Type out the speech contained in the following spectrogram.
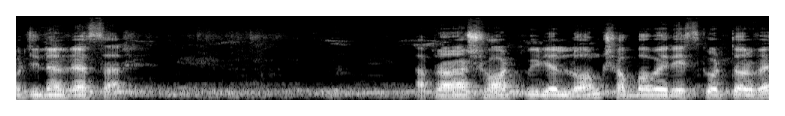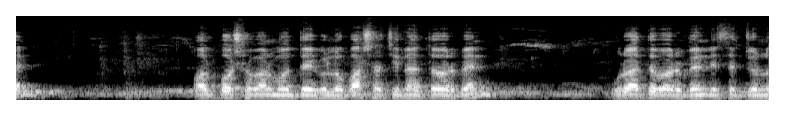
অরিজিনাল রেসার আপনারা শর্ট মিডিয়াম লং সবভাবে রেস করতে পারবেন। অল্প সময়ের মধ্যে এগুলো বাসা চিনাতে পারবেন, উড়াতে পারবেন রেসের জন্য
